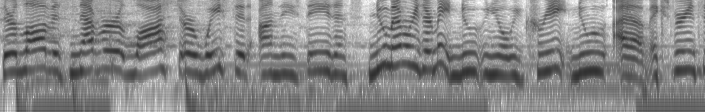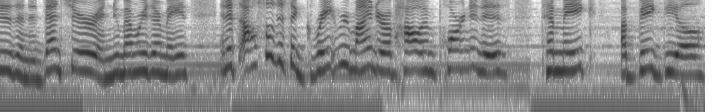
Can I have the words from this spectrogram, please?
Their love is never lost or wasted on these days, and new memories are made. New, you know, we create new um, experiences and adventure, and new memories are made. And it's also just a great reminder of how important it is to make a big deal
